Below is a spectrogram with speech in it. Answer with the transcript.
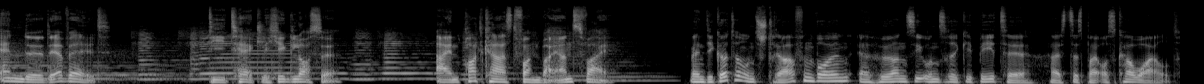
Ende der Welt. Die tägliche Glosse. Ein Podcast von Bayern 2. Wenn die Götter uns strafen wollen, erhören sie unsere Gebete, heißt es bei Oscar Wilde.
